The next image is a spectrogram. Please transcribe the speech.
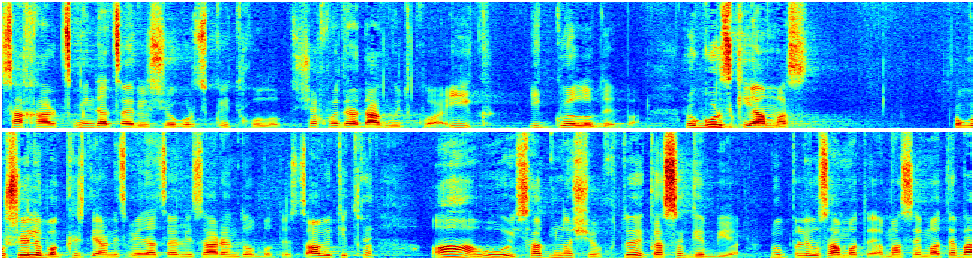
სახარ წმინდა წერილში როგორც ვკითხულობთ, შეხვედრა დაგვითქვა იქ, იქ გველოდება. როგორც კი ამას როგორ შეიძლება ქრისტიანი წმინდა წერილის არ ენდობოდეს? წავიკითხე, აა, უი, სად უნდა შევხვდე? გასაგებია. ნუ პლუს ამას ემატება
